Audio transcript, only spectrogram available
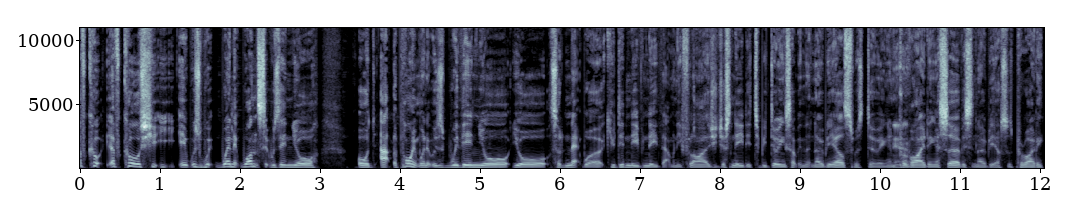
of course, of course, you, it was w- when it once it was in your, or at the point when it was within your your sort of network, you didn't even need that many flyers. You just needed to be doing something that nobody else was doing and Yeah. providing a service that nobody else was providing.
